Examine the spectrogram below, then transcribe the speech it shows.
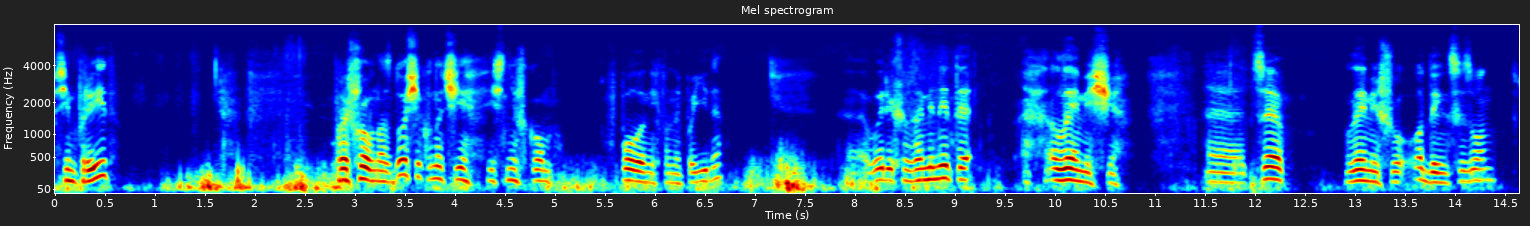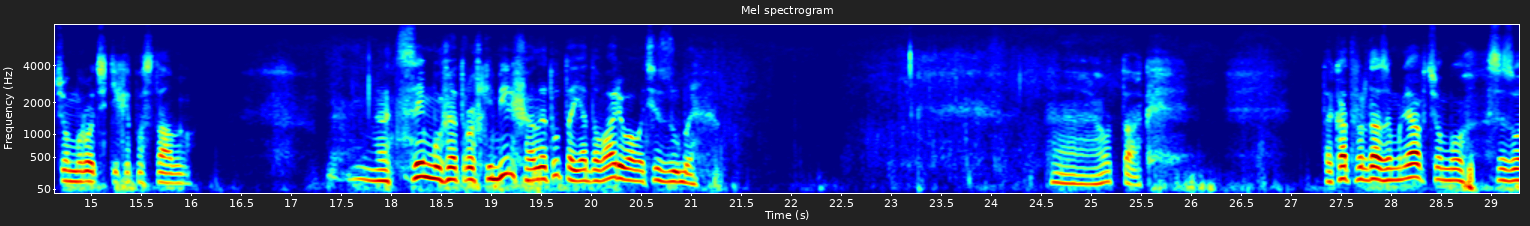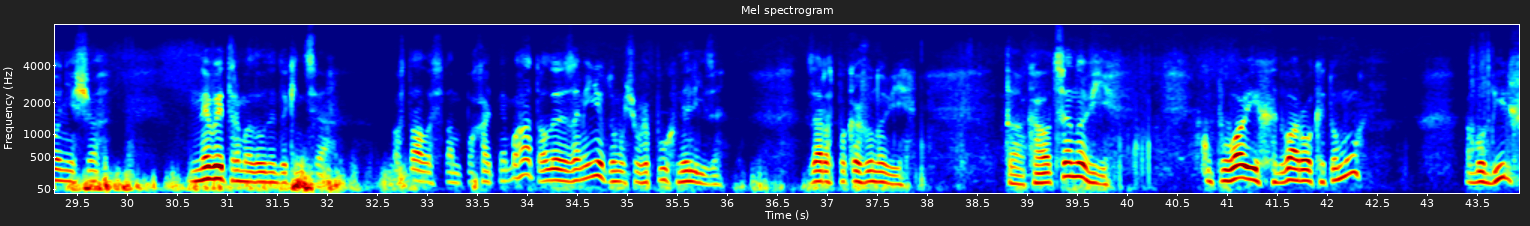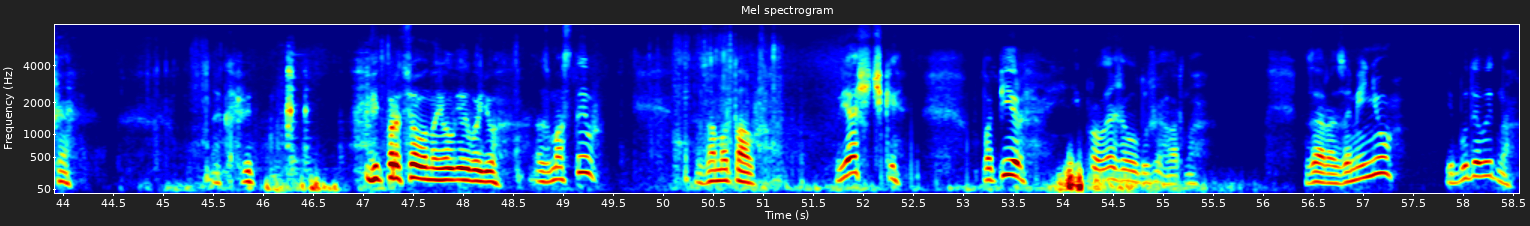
Всім привіт! Пройшов у нас дощик вночі із сніжком. В поле ніхто не поїде. Е, Вирішив замінити леміші. Е, Це лемішу один сезон. В цьому році тільки поставив. Е, Цим уже трошки більше, але тут я доварював оці зуби. Отак. Така тверда земля в цьому сезоні, що не витримали вони до кінця. Осталося там пахати небагато, але заміню, тому що вже пух не лізе. Зараз покажу нові. Так, а оце нові. Купував їх два роки тому або більше. Так, від... Відпрацьованою оливою змастив, замотав в ящички, в папір і пролежало дуже гарно. Зараз заміню і буде видно.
